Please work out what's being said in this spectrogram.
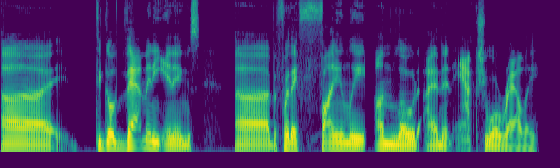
Uh, to go that many innings uh, before they finally unload on an actual rally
